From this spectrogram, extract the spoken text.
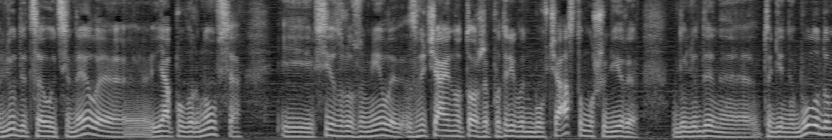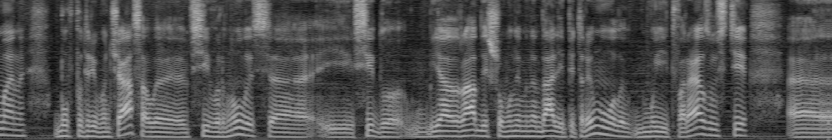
люди це оцінили. Я повернувся, і всі зрозуміли. Звичайно, теж потрібен був час, тому що віри до людини тоді не було до мене. Був потрібен час, але всі вернулися, і всі до я радий, що вони мене далі підтримували в моїй тверезості. Е,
